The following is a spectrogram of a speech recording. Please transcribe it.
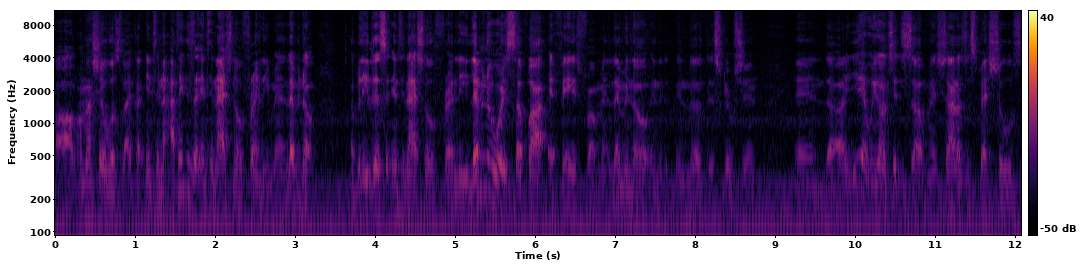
Uh, I'm not sure it was like an internet. I think it's an international friendly, man. Let me know. I believe there's an international friendly. Let me know where Sabah FA is from, man. Let me know in the, in the description. And uh, yeah, we're gonna check this out, man. Shout out to Specials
